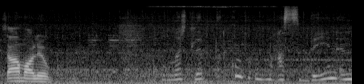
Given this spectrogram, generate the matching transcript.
السلام عليكم. أبو الماجد ليه بدكم معصبين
